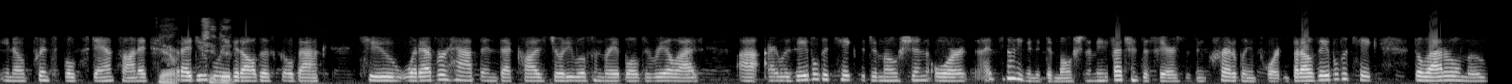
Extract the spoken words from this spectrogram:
you know, principled stance on it. Yeah, but I do believe did. it all does go back to whatever happened that caused Jody Wilson-Raybould to realize uh, I was able to take the demotion, or it's not even a demotion. I mean, Veterans Affairs is incredibly important, but I was able to take the lateral move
